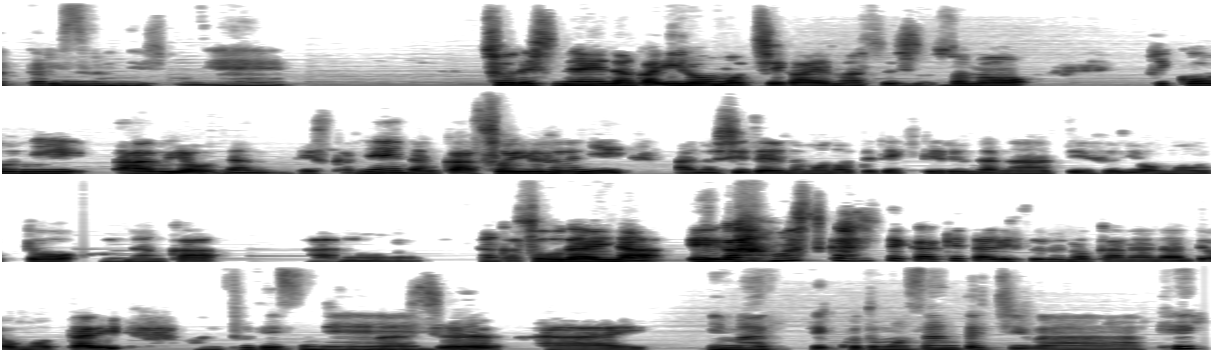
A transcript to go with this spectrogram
ったりするんでしょうね。うん、そうですねなんか色も違いますし、うん、その気候に合うようなんですかね。なんかそういうふうにあの自然のものってできてるんだなっていうふうに思うと、なんか、あの、なんか壮大な映画もしかして描けたりするのかななんて思ったり。本当ですね。はい。今って子供さんたちは結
